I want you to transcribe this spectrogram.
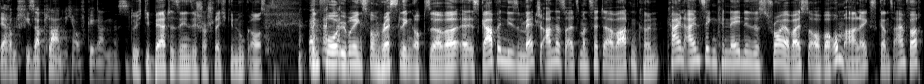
deren fieser Plan nicht aufgegangen ist. Durch die Bärte sehen sie schon schlecht genug aus. Info übrigens vom Wrestling Observer. Äh, es gab in diesem Match, anders als man es hätte erwarten können, keinen einzigen Canadian Destroyer. Weißt du auch warum, Alex? Ganz einfach.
